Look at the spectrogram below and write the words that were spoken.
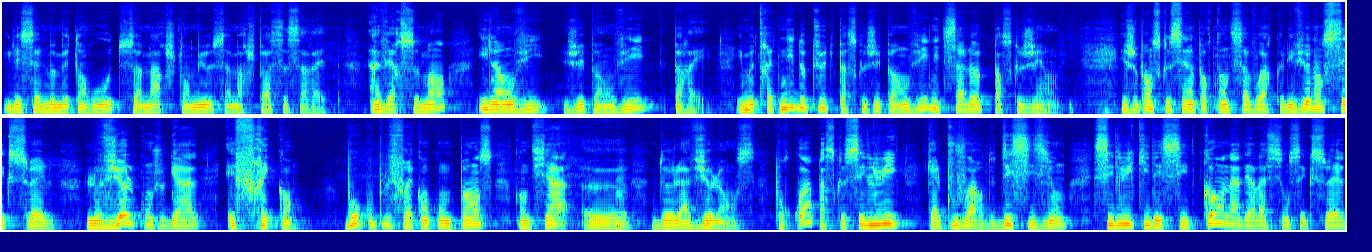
il essaie de me mettre en route, ça marche, tant mieux, ça marche pas, ça s'arrête. Inversement, il a envie, j'ai pas envie, pareil. Il me traite ni de pute parce que j'ai pas envie, ni de salope parce que j'ai envie. Et je pense que c'est important de savoir que les violences sexuelles, le viol conjugal est fréquent, beaucoup plus fréquent qu'on ne pense quand il y a euh, mm. de la violence. Pourquoi? Parce que c'est lui qui a le pouvoir de décision, c'est lui qui décide quand on a des relations sexuelles,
